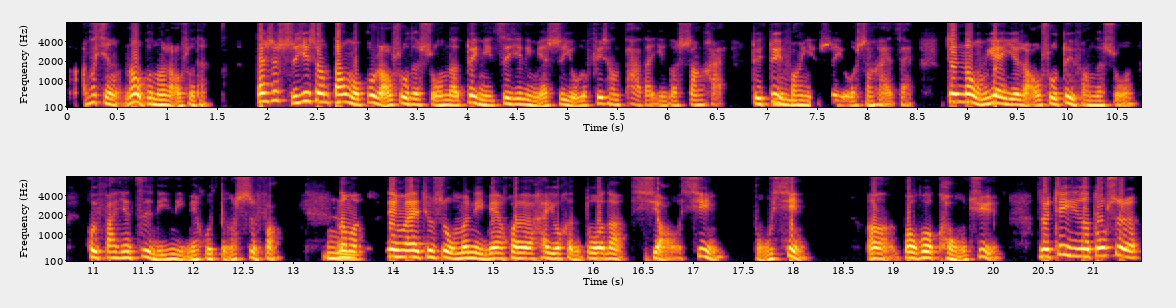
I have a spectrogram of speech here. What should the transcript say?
啊，不行，那我不能饶恕他。但是实际上，当我不饶恕的时候呢，对你自己里面是有个非常大的一个伤害，对对方也是有个伤害在。嗯、真的，我们愿意饶恕对方的时候，会发现自己里面会得释放。嗯、那么。另外就是我们里面会还有很多的小信不信，嗯，包括恐惧，所以这一个都是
